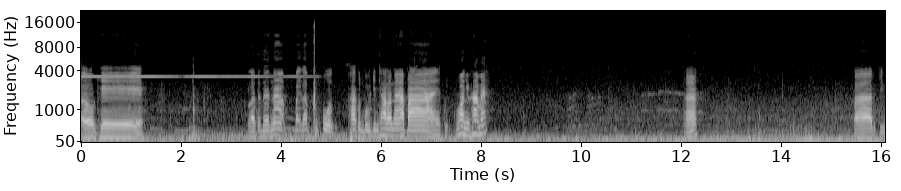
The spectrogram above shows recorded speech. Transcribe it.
โอเค จะเดินหน้าไปรับคุณปู่พาคุณปู่ไปกินข้าวแล้วนะไปคุณพ่อหิวข้าวไหมฮะไปไปกิน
